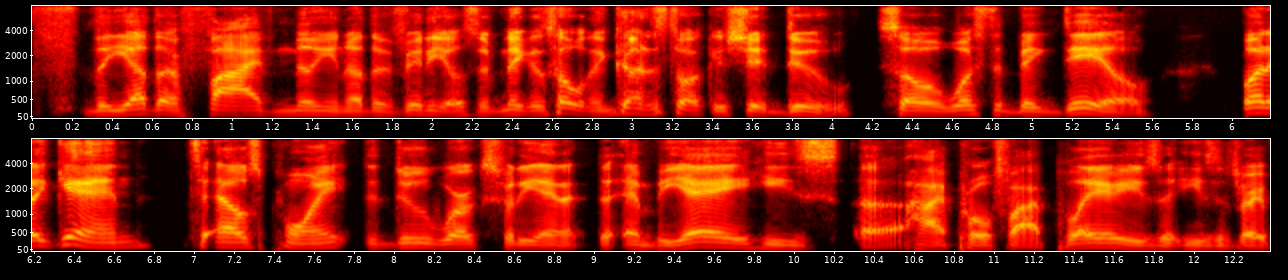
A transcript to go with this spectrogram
f- the other five million other videos of niggas holding guns talking shit do. So what's the big deal? But again, to L's point, the dude works for the the NBA. He's a high profile player. He's a he's a very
